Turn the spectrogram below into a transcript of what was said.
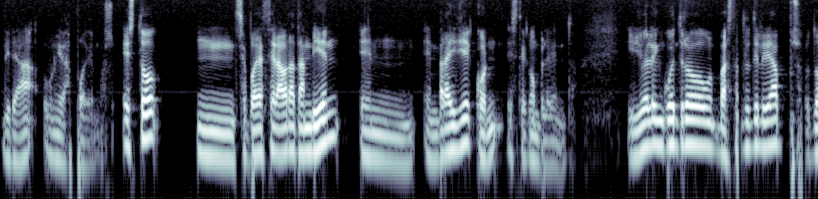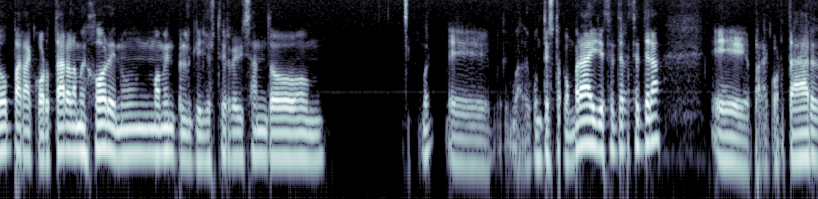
dirá Unidas Podemos. Esto mm, se puede hacer ahora también en, en Braille con este complemento. Y yo le encuentro bastante utilidad, sobre todo para cortar a lo mejor en un momento en el que yo estoy revisando bueno, eh, algún texto con braille, etcétera, etcétera, eh, para cortar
